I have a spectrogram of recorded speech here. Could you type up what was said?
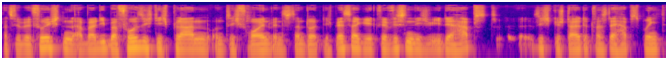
als wir befürchten, aber lieber vorsichtig planen und sich freuen, wenn es dann deutlich besser geht. Wir wissen nicht, wie der Herbst äh, sich gestaltet, was der Herbst bringt.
